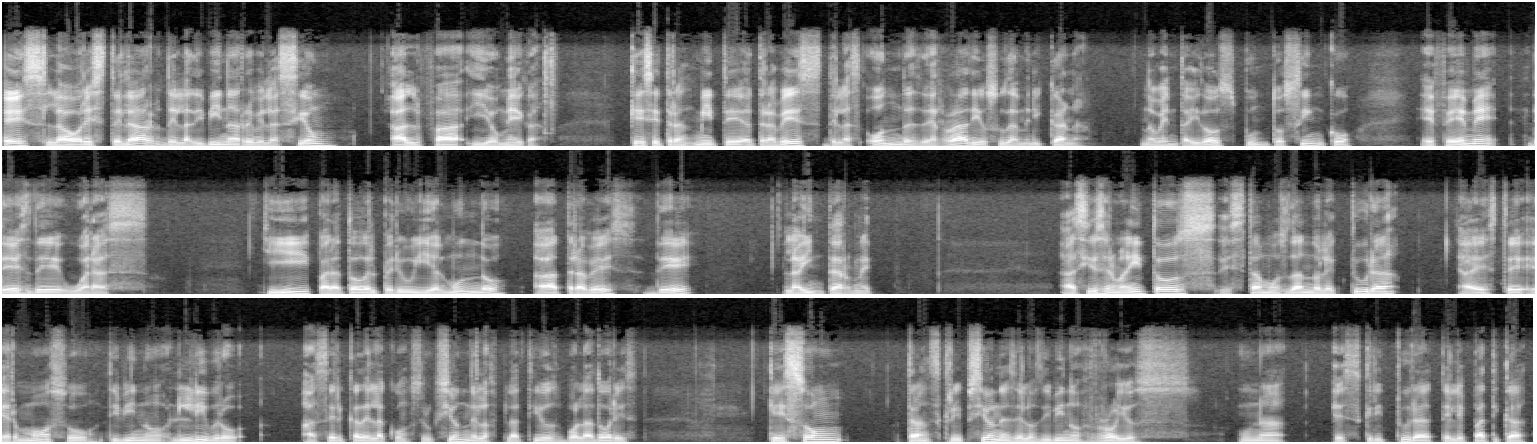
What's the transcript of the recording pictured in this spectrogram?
Es la hora estelar de la divina revelación Alfa y Omega, que se transmite a través de las ondas de Radio Sudamericana 92.5 FM desde Huaraz y para todo el Perú y el mundo a través de la internet. Así es, hermanitos, estamos dando lectura a este hermoso, divino libro acerca de la construcción de los platillos voladores, que son transcripciones de los divinos rollos, una escritura telepática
